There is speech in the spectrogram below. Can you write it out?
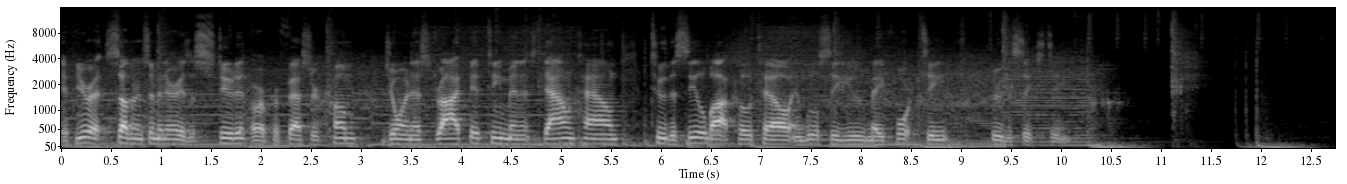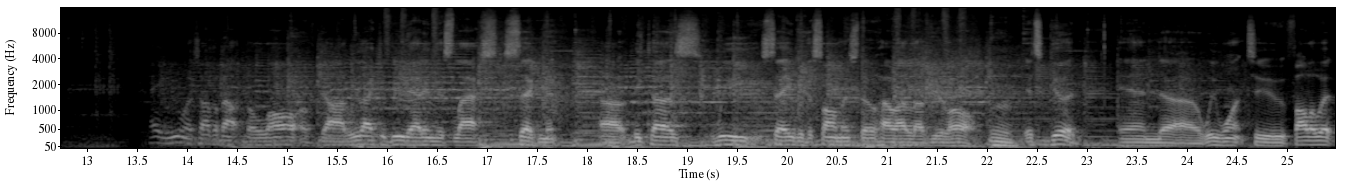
If you're at Southern Seminary as a student or a professor, come join us. Drive 15 minutes downtown to the Seelbach Hotel, and we'll see you May 14th through the 16th. To talk about the law of God. We like to do that in this last segment uh, because we say with the psalmist, though, how I love your law." Mm. It's good. and uh, we want to follow it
